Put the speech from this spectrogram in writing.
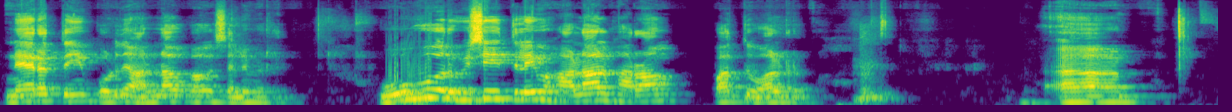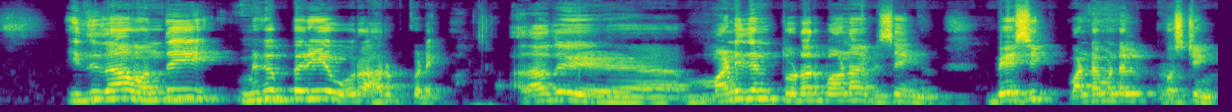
நேரத்தையும் பொழுது அல்லாவுக்காக செலவிடுறது. ஒவ்வொரு விஷயத்திலையும் ஹலால் ஹராம் பார்த்து வாழ்றது. இதுதான் வந்து மிகப்பெரிய ஒரு அருட்கொடை. அதாவது மனிதன் தொடர்பான விஷயங்கள். Basic fundamental question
